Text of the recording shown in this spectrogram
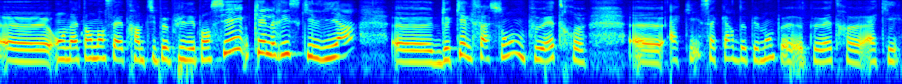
on a tendance à être un petit peu plus dépensier. Quel risque il y a De quelle façon on peut être hacké? Sa carte de paiement peut, peut être hackée?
